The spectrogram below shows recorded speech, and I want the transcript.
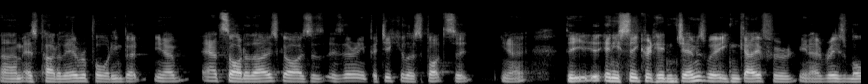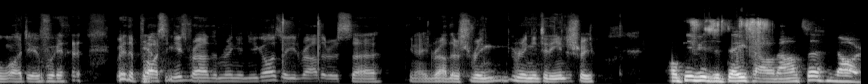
Um, as part of their reporting, but you know, outside of those guys, is, is there any particular spots that you know the any secret hidden gems where you can go for you know reasonable idea of where the where the pricing is rather than ringing you guys, or you'd rather us uh, you know you'd rather us ring ring into the industry. I'll give you the detailed answer. No.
